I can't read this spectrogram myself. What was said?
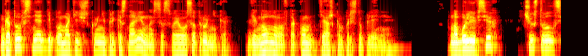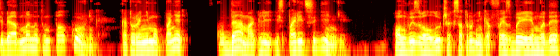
готов снять дипломатическую неприкосновенность со своего сотрудника, виновного в таком тяжком преступлении. Но более всех чувствовал себя обманутым полковник, который не мог понять, Куда могли испариться деньги? Он вызвал лучших сотрудников ФСБ и МВД,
